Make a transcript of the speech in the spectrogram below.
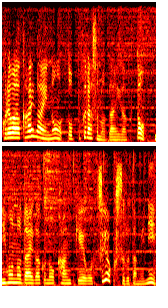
これは海外のトップクラスの大学と日本の大学の関係を強くするために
